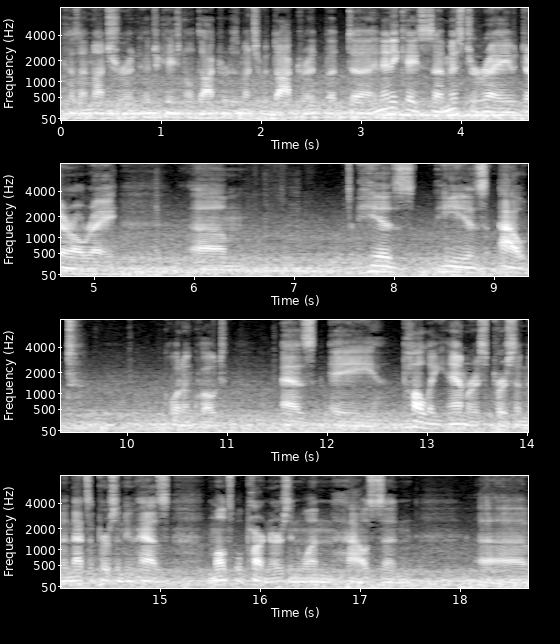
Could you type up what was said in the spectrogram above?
because uh, I'm not sure an educational doctorate is much of a doctorate, but in any case, Mr. Ray, Darrel Ray, um, his he is out, quote unquote, as a polyamorous person, and that's a person who has multiple partners in one house and uh,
